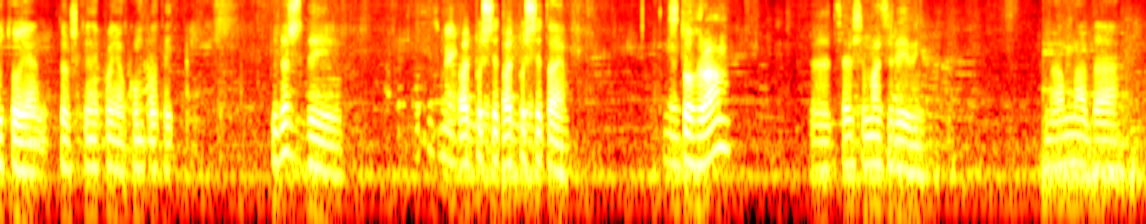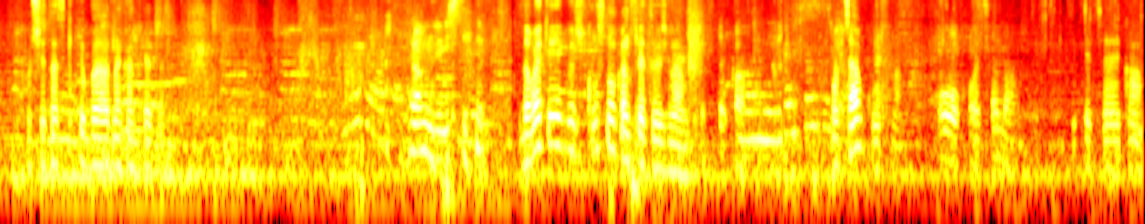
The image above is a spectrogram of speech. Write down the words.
Тут о, я трошки не зрозумів, кому платить. Підожди. Давай, посчитаємо. 100 грам це 18 гривень. Нам треба посчитати, скільки буде одна конфета. Грам 200. Давайте якусь вкусну конфету візьмемо. Така. Оця вкусна. О, оце да. Тільки це яка?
